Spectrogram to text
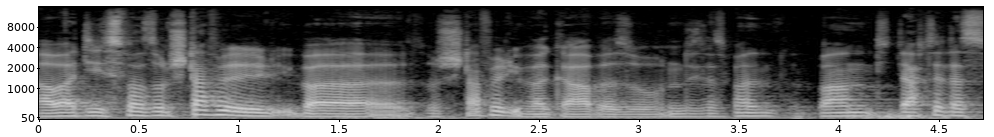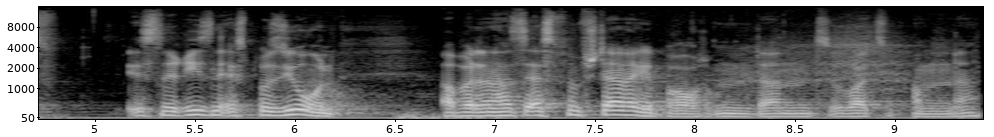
Aber dies war so ein Staffelüber, so Staffelübergabe so. Und das war, waren, ich dachte, das ist eine riesen Explosion. Aber dann hat es erst fünf Sterne gebraucht, um dann so weit zu kommen. Ne?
